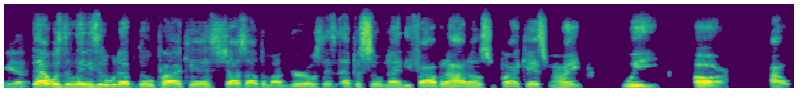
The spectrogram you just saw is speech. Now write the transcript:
Yep. that was the ladies of the What Up Though podcast. Shouts out to my girls. That's episode 95 of the How to Hustle podcast for Hype. We are out.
